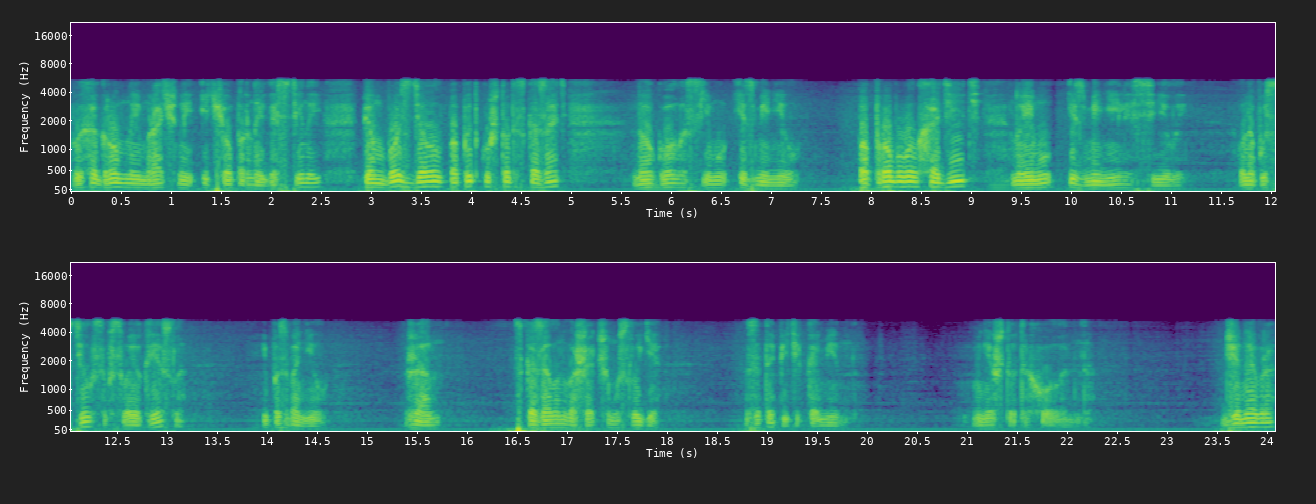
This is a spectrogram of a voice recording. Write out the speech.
в их огромной мрачной и чопорной гостиной, Пембо сделал попытку что-то сказать, но голос ему изменил. Попробовал ходить, но ему изменили силы. Он опустился в свое кресло и позвонил. «Жан», — сказал он вошедшему слуге, — «затопите камин. Мне что-то холодно». Джиневра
